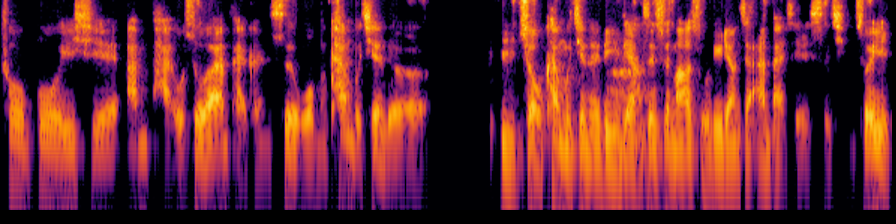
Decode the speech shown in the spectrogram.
透过一些安排，我所谓安排可能是我们看不见的。宇宙看不见的力量，这是妈祖力量在安排这些事情。所以，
